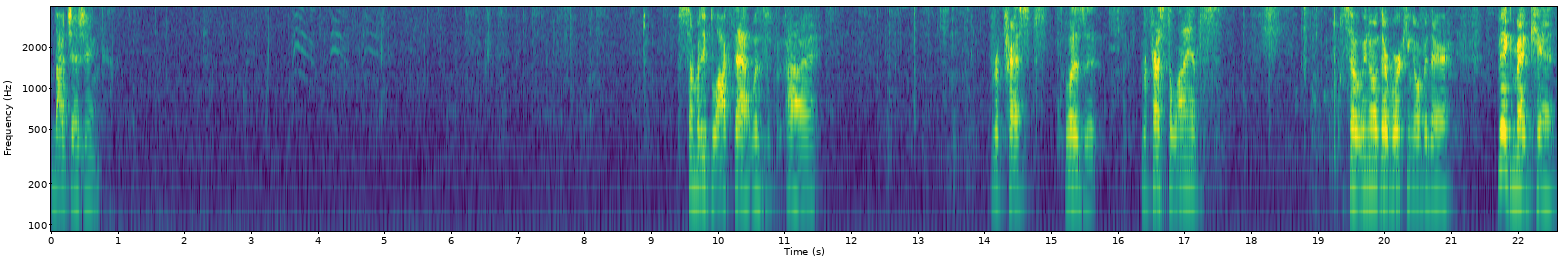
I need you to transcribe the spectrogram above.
Not judging. Somebody blocked that with uh, repressed. What is it? Repressed alliance. So we know they're working over there. Big med kit.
